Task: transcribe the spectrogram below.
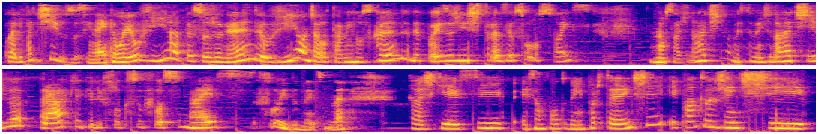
qualitativos, assim, né? Então eu via a pessoa jogando, eu via onde ela estava enroscando, e depois a gente trazia soluções, não só de narrativa, mas também de narrativa, para que aquele fluxo fosse mais fluido mesmo, né? Eu acho que esse, esse é um ponto bem importante. E quanto a gente.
